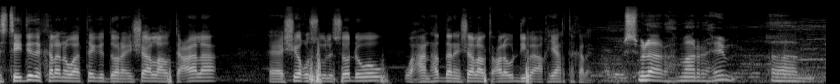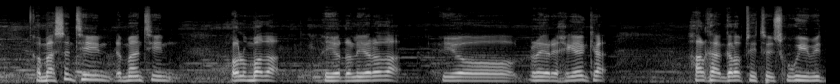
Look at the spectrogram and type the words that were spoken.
Isteydyada kalena waa tegi doonaa insha allahu tacaala. Sheekh usuuli soo dhowow waxaan haddana insha allahu tacala u dhiibaa akhyaarta kale. Bismillahi raxmaan raxiim waa mahadsantihiin dhammaantiin culummada iyo dhallinyarada iyo dhallinyaro xigeenka. Halkan galabtayta iskugu yimid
